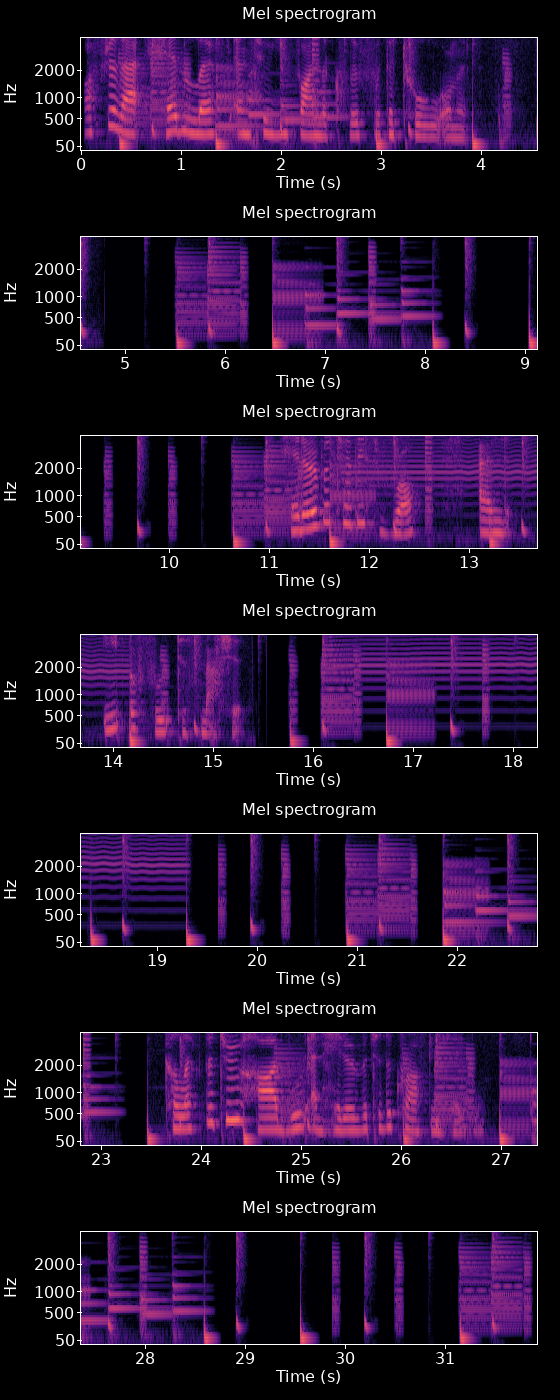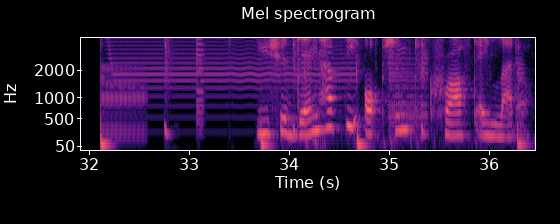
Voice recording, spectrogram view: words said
After that, head left until you find the cliff with a tool on it. Head over to this rock and eat a fruit to smash it. Collect the two hardwood and head over to the crafting table. You should then have the option to craft a ladder.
